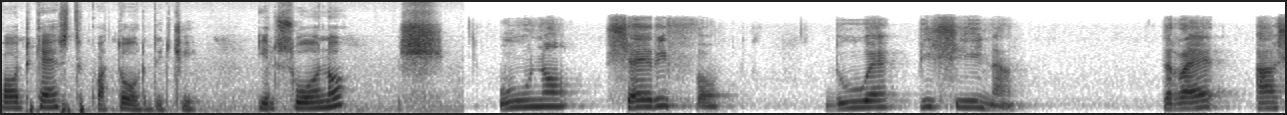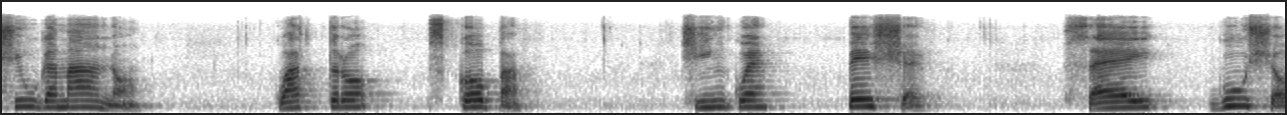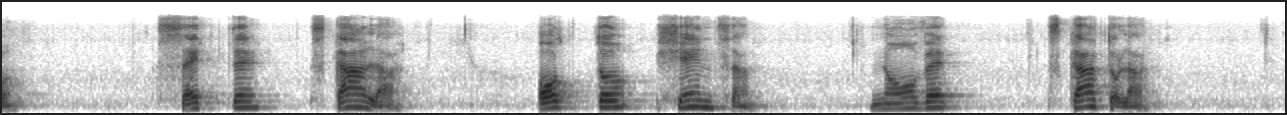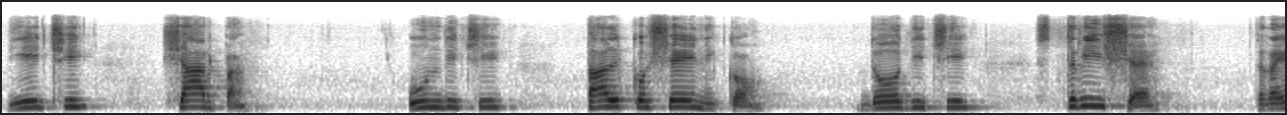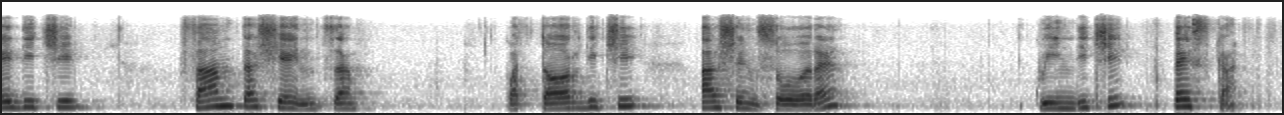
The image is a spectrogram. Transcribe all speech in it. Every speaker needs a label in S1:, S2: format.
S1: Podcast 14. Il suono sh.
S2: 1 sceriffo, 2 piscina, 3 asciugamano, 4 scopa, 5 pesce, 6 guscio, 7 scala, 8 scienza, 9 scatola, 10 sciarpa, 11 palcoscenico, 12 strisce, 13 fantascienza, 14 ascensore, 15 pesca.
